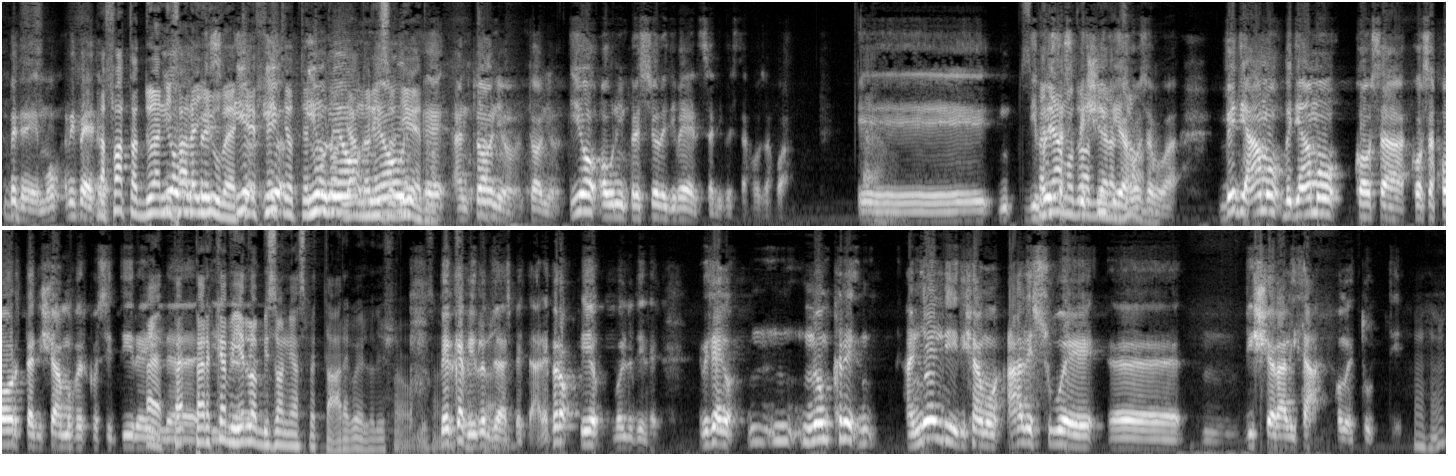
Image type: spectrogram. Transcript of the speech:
vedremo, ripeto. L'ha fatta due anni fa la Juve, che io- effetti io- ottenuto? io ho- hanno riso dietro. eh, Antonio, Antonio, io ho un'impressione diversa di questa cosa qua. E di questa specifica cosa qua. Vediamo, vediamo cosa, cosa porta, diciamo, per così dire. Eh, il- per, per il- capirlo bisogna aspettare quello, diciamo. bisogna per capirlo bisogna aspettare. Però io voglio dire, ritengo, non cre- Agnelli, diciamo, ha le sue eh, visceralità, come tutti, Mhm.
